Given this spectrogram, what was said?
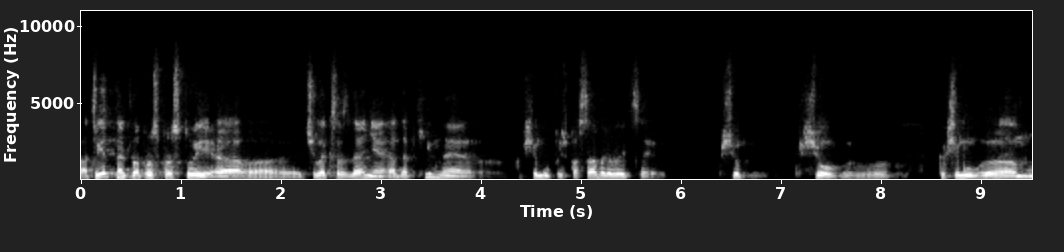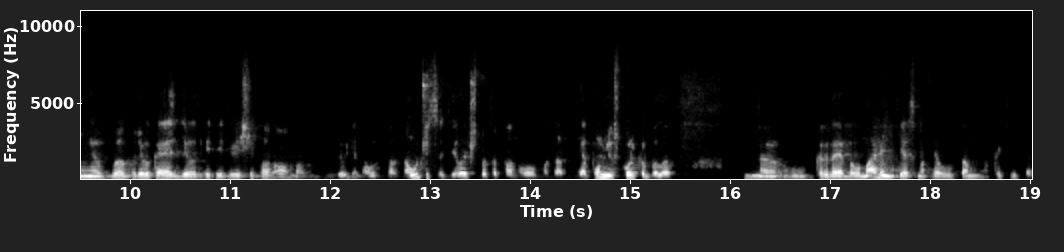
Ответ на этот вопрос простой. Э, человек создание адаптивное, ко всему приспосабливается, все, все ко всему э, привыкает делать какие-то вещи по-новому, люди нау, научатся делать что-то по-новому. Да? Я помню, сколько было, э, когда я был маленький, я смотрел там какие-то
